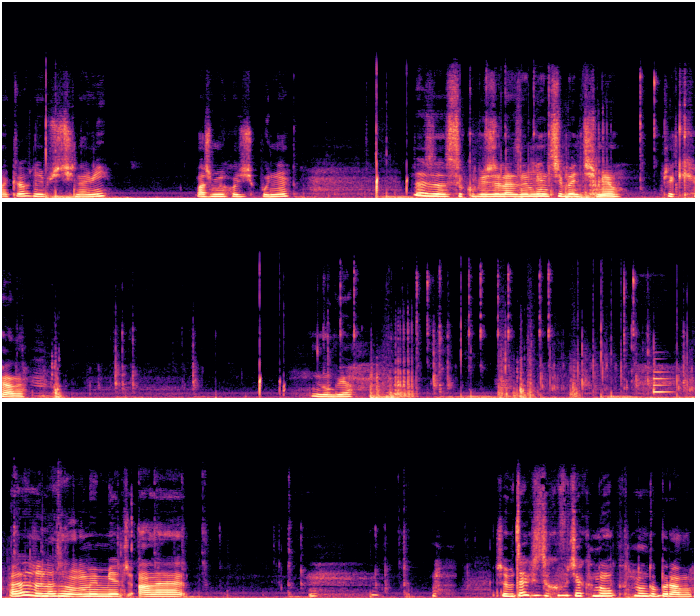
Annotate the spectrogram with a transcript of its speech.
Minecraft, nie przycinaj mi. Masz mi chodzić płynie? To zaraz sobie kupię żelazny i będziesz miał. Przekichane. Lubię. Ale żelazną umiem mieć, ale... Żeby tak się zachować jak noob, no to brawo.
